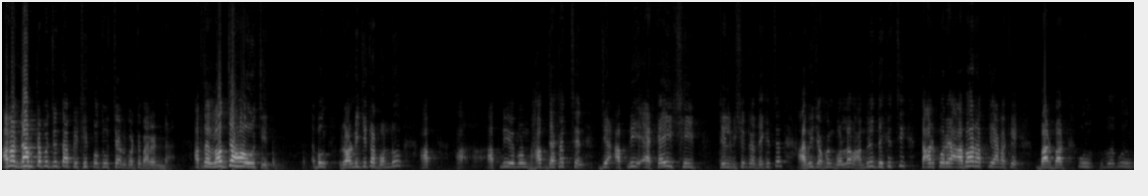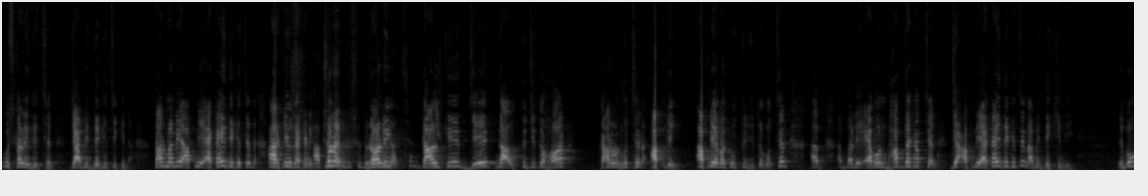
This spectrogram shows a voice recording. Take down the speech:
আমার নামটা পর্যন্ত আপনি ঠিক মতো উচ্চারণ করতে পারেন না। আপনার লজ্জা হওয়া উচিত। এবং রনি যেটা বলল আপনি এমন ভাব দেখাচ্ছেন যে আপনি একাই সেই টেলিভিশনটা দেখেছেন। আমি যখন বললাম আমিও দেখেছি। তারপরে আবার আপনি আমাকে বারবার উস্কানি দিচ্ছেন যে আমি দেখেছি কিনা। তার মানে আপনি একাই দেখেছেন আর কেউ দেখেনি। শোনেন রনি কালকে যে না উত্তেজিত হওয়ার কারণ হচ্ছেন আপনি। আপনি আমাকে উত্তেজিত করছেন। মানে এমন ভাব দেখাচ্ছেন যে আপনি একাই দেখেছেন আমি দেখিনি। এবং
